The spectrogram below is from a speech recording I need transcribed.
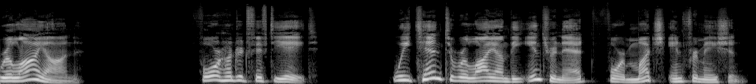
Rely on. 458. We tend to rely on the internet for much information.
